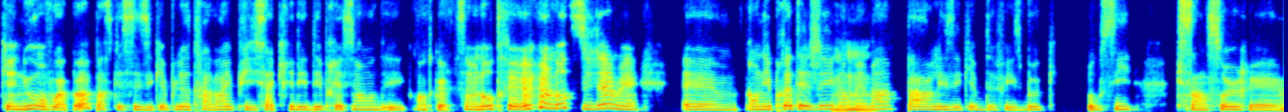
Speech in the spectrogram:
que nous, on voit pas parce que ces équipes-là travaillent, puis ça crée des dépressions. Des... En tout cas, c'est un autre, un autre sujet, mais euh, on est protégé Mhm. énormément par les équipes de Facebook aussi, qui censurent euh,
